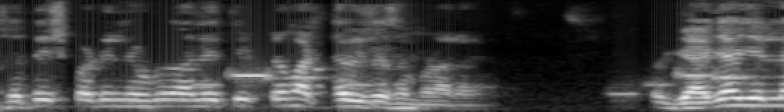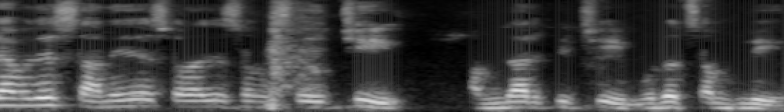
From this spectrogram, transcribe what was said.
सतीश पाटील निवडून आले ती टर्म अठ्ठावीसला संपणार आहे. पण ज्या ज्या जिल्ह्यामध्ये स्थानिक स्वराज्य संस्थेची आमदारकीची मुदत संपली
